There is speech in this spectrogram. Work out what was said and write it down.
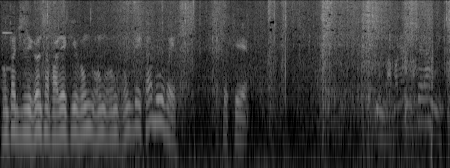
Vamos estar desligando essa parede aqui. Vamos, vamos, vamos, vamos deitar a luva aí. Porque não dá pra esperar muito.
